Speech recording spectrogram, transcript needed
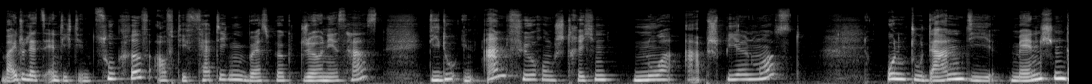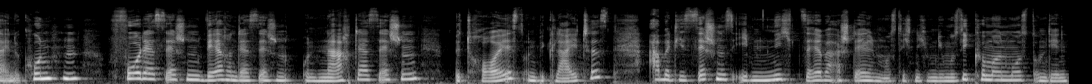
weil du letztendlich den Zugriff auf die fertigen Breathwork Journeys hast, die du in Anführungsstrichen nur abspielen musst und du dann die Menschen, deine Kunden vor der Session, während der Session und nach der Session betreust und begleitest, aber die Sessions eben nicht selber erstellen musst, dich nicht um die Musik kümmern musst, um den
